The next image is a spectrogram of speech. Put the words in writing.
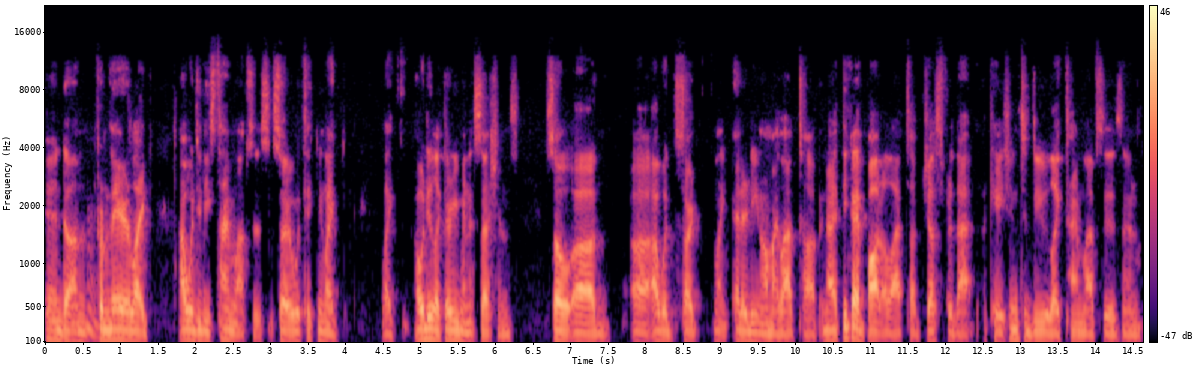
and um, Hmm. from there like I would do these time lapses. So it would take me like like I would do like thirty minute sessions. So um, uh, I would start like editing on my laptop, and I think I bought a laptop just for that occasion to do like time lapses and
